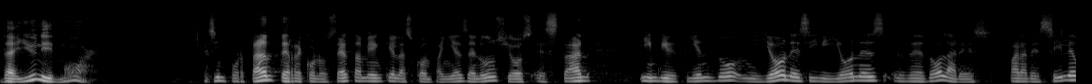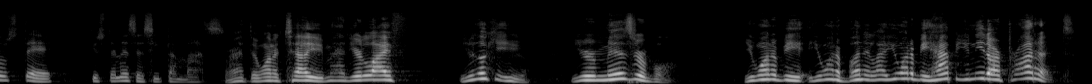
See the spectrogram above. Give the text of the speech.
that you need more. Es importante reconocer también que las compañías de anuncios están invirtiendo millones y billones de dólares para decirle a usted que usted necesita más. Right? They want to tell you, man, your life, you look at you. You're miserable. You want to be you want abundant life. You want to be happy. You need our product.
